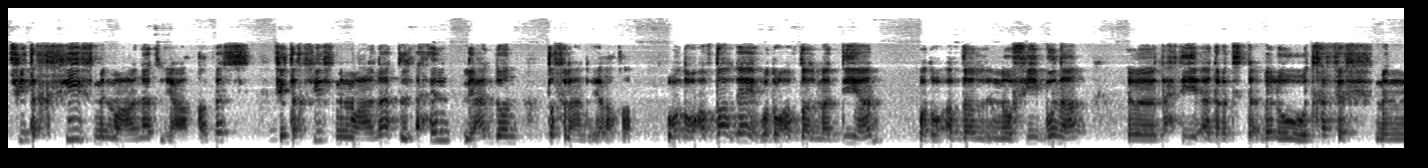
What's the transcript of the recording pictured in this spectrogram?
في تخفيف من معاناة الإعاقة. بس في تخفيف من معاناة الأهل اللي عندهم طفل عنده إعاقة. وضعه أفضل إيه؟ وضعه أفضل ماديا وضعه أفضل إنه في بنى آه، تحتية قادرة تستقبله وتخفف من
